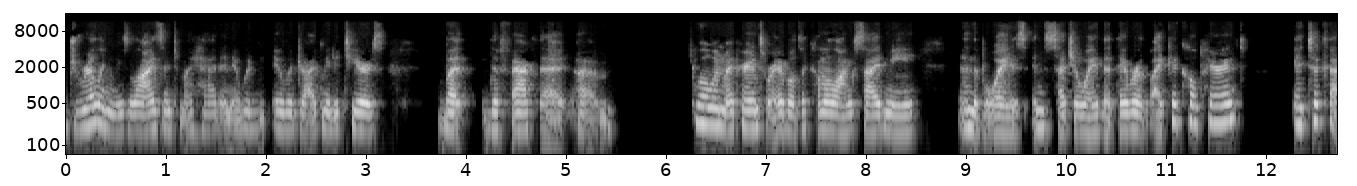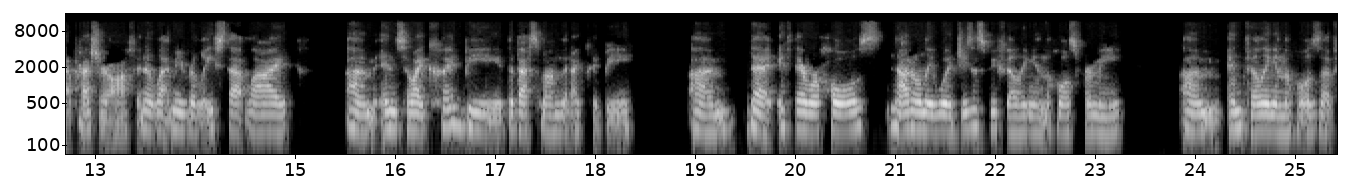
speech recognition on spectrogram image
drilling these lies into my head and it would it would drive me to tears. But the fact that um well when my parents were able to come alongside me and the boys in such a way that they were like a co-parent it took that pressure off and it let me release that lie. Um, and so i could be the best mom that i could be. Um, that if there were holes not only would jesus be filling in the holes for me um, and filling in the holes of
